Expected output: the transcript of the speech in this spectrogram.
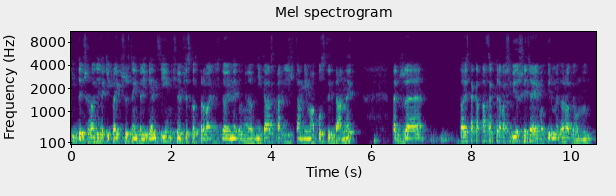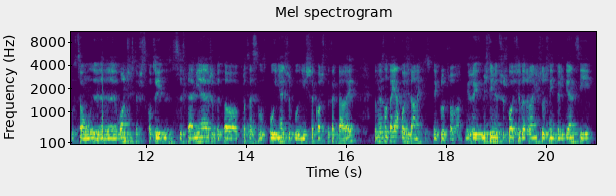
I gdy przychodzi taki projekt sztucznej inteligencji, musimy wszystko sprowadzić do jednego mianownika, sprawdzić, że tam nie ma pustych danych. Także to jest taka praca, która właściwie już się dzieje, bo firmy to robią. Chcą e, łączyć to wszystko w jednym systemie, żeby to procesy uspójniać, żeby były niższe koszty i tak dalej. Natomiast no, ta jakość danych jest tutaj kluczowa. Jeżeli myślimy w przyszłości o wdrażaniu sztucznej inteligencji,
